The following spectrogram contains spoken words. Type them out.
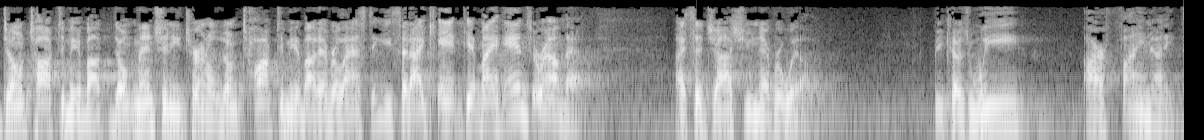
don't talk to me about, don't mention eternal. Don't talk to me about everlasting. He said, I can't get my hands around that. I said, Josh, you never will. Because we are finite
